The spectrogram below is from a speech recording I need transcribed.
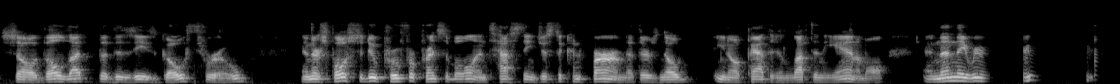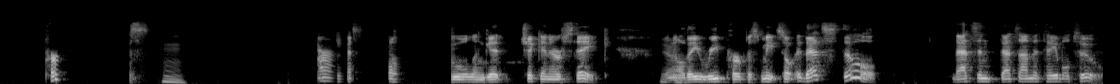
So they'll let the disease go through, and they're supposed to do proof of principle and testing just to confirm that there's no, you know, pathogen left in the animal, and then they repurpose hmm. and get chicken or steak. Yeah. You know, they repurpose meat. So that's still that's in that's on the table too.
